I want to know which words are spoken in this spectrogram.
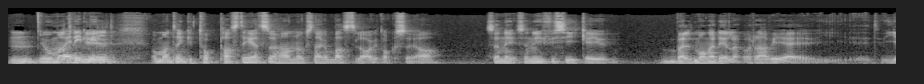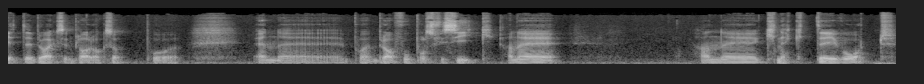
Mm. Jo, man tänker, om man tänker topphastighet så är han nog snabbast i laget också, ja. Sen är, sen är ju fysik är ju väldigt många delar och Ravi är ett jättebra exemplar också på en, eh, på en bra fotbollsfysik. Han är han knäckte i vårt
